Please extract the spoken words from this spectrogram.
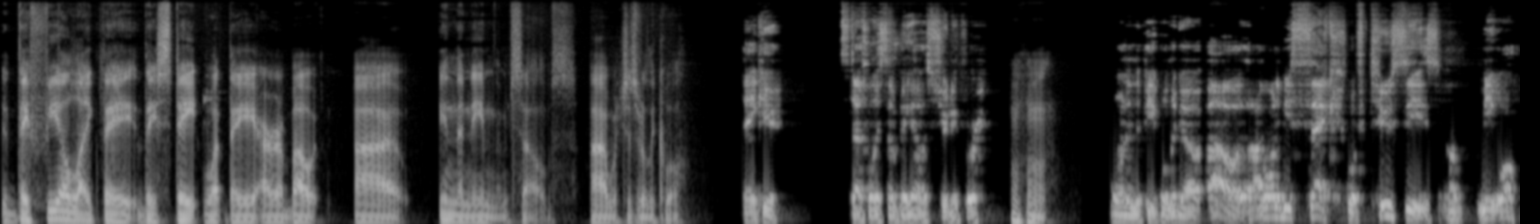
they feel like they they state what they are about uh in the name themselves, uh which is really cool. Thank you. It's definitely something I was shooting for. Mhm. Wanting the people to go, oh, I want to be thick with two C's. Oh, meat wall.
